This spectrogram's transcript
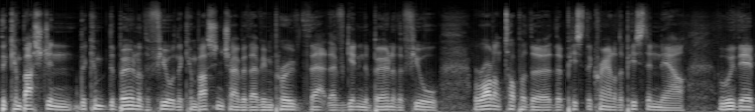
the combustion, the com- the burn of the fuel in the combustion chamber, they've improved that. They've getting the burn of the fuel right on top of the the pist- the crown of the piston now. With their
